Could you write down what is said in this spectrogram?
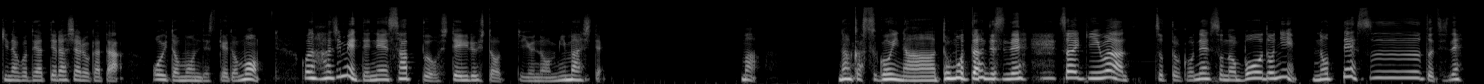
きなことやってらっしゃる方多いと思うんですけどもこの初めてねサップをしている人っていうのを見ましてまあなんかすごいなと思ったんですね。最近はちょっとこうねそのボードに乗ってスーッとですね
